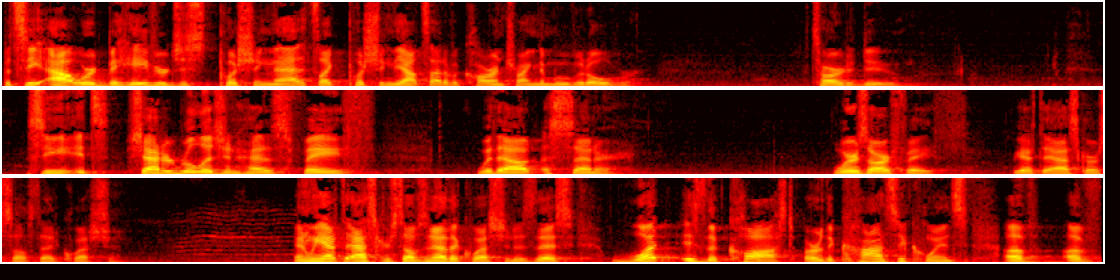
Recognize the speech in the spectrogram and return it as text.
But see, outward behavior, just pushing that, it's like pushing the outside of a car and trying to move it over. It's hard to do. See, it's shattered religion has faith without a center. Where's our faith? We have to ask ourselves that question. And we have to ask ourselves another question is this What is the cost or the consequence of, of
